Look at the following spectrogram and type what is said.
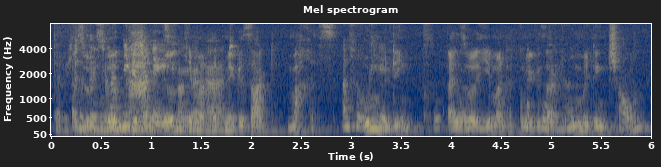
Da habe ich Also irgendjemand, irgendjemand hat mir gesagt, mach es. So, okay. Unbedingt. Also jemand hat mir Coco, gesagt, ja. unbedingt schauen.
